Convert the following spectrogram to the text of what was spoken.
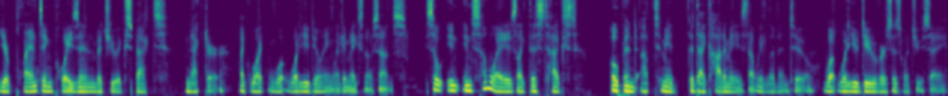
You're planting poison, but you expect nectar. Like what, what, what are you doing? Like it makes no sense. So in, in some ways, like this text opened up to me the dichotomies that we live into. What, what do you do versus what you say?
